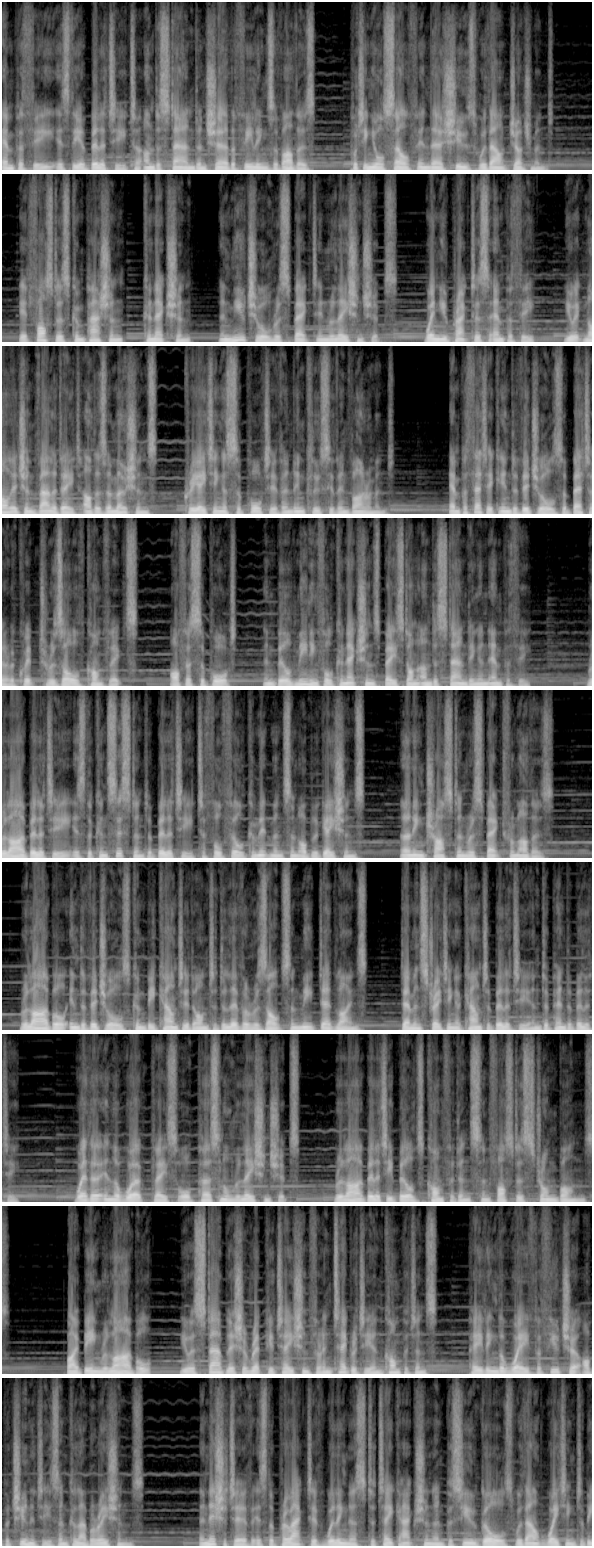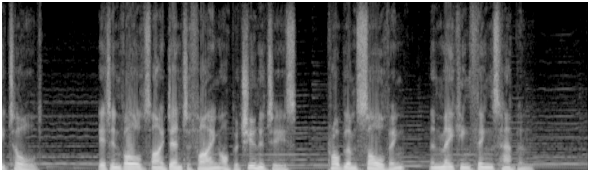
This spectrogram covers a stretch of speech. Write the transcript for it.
Empathy is the ability to understand and share the feelings of others, putting yourself in their shoes without judgment. It fosters compassion, connection, and mutual respect in relationships. When you practice empathy, you acknowledge and validate others' emotions, creating a supportive and inclusive environment. Empathetic individuals are better equipped to resolve conflicts, offer support, and build meaningful connections based on understanding and empathy. Reliability is the consistent ability to fulfill commitments and obligations, earning trust and respect from others. Reliable individuals can be counted on to deliver results and meet deadlines, demonstrating accountability and dependability. Whether in the workplace or personal relationships, Reliability builds confidence and fosters strong bonds. By being reliable, you establish a reputation for integrity and competence, paving the way for future opportunities and collaborations. Initiative is the proactive willingness to take action and pursue goals without waiting to be told. It involves identifying opportunities, problem solving, and making things happen.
